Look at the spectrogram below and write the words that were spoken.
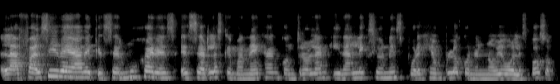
la falsa idea de que ser mujeres es ser las que manejan, controlan y dan lecciones, por ejemplo, con el novio o el esposo,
